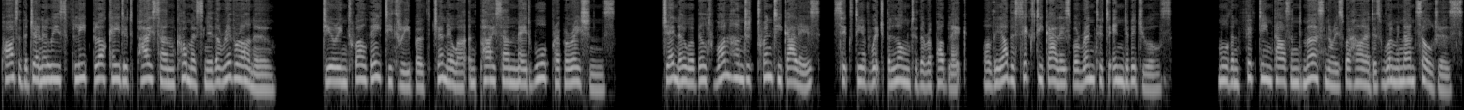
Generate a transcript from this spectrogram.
part of the Genoese fleet blockaded Pisan commerce near the river Arno. During 1283 both Genoa and Pisan made war preparations, Genoa built 120 galleys, 60 of which belonged to the Republic, while the other 60 galleys were rented to individuals. More than 15,000 mercenaries were hired as Roman soldiers.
